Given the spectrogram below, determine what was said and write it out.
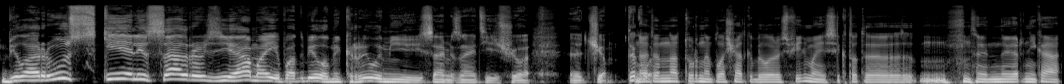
белорусские леса, друзья мои, под белыми крылами, и сами знаете еще чем. Так Но вот. это натурная площадка Беларусь фильма, если кто-то наверняка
